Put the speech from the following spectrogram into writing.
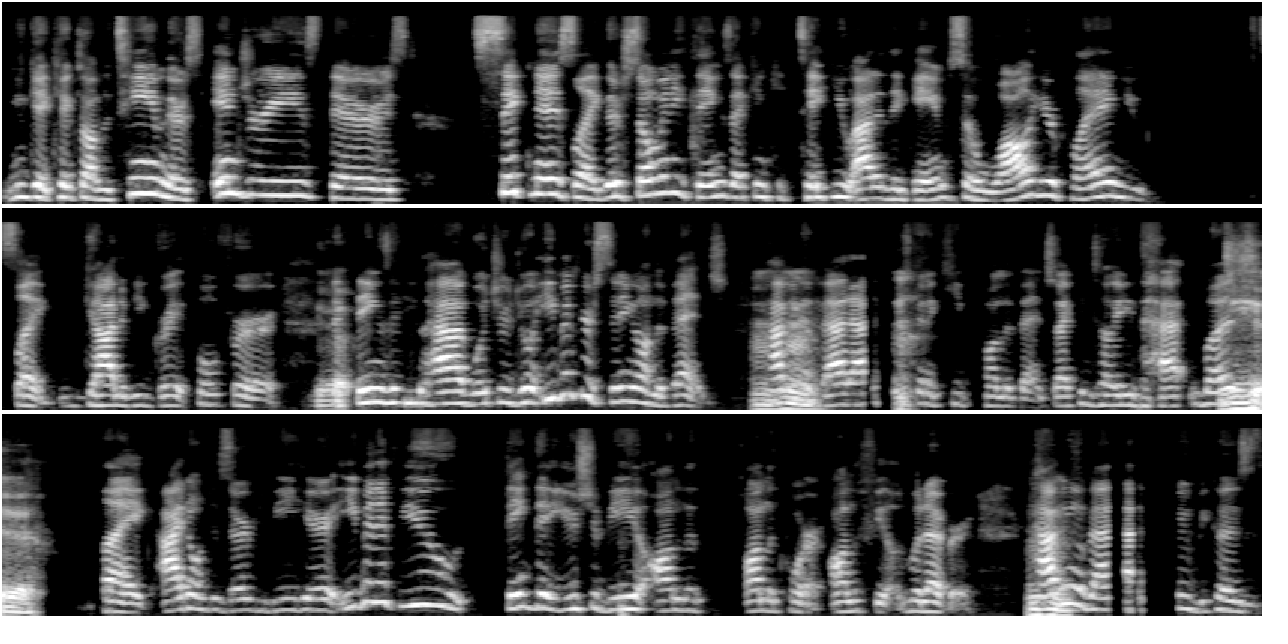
you get kicked off the team there's injuries there's sickness like there's so many things that can take you out of the game so while you're playing you it's like got to be grateful for yeah. the things that you have what you're doing even if you're sitting on the bench mm-hmm. having a mm-hmm. bad attitude is going to keep you on the bench i can tell you that much yeah like i don't deserve to be here even if you think that you should be on the on the court, on the field, whatever. Mm-hmm. Having a bad attitude because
